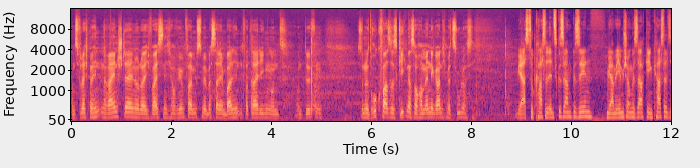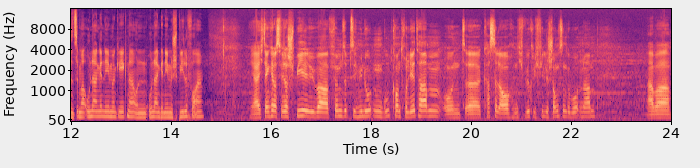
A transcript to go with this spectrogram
uns vielleicht mal hinten reinstellen oder ich weiß nicht, auf jeden Fall müssen wir besser den Ball hinten verteidigen und, und dürfen so eine Druckphase des Gegners auch am Ende gar nicht mehr zulassen. Wie hast du Kassel insgesamt gesehen? Wir haben eben schon gesagt, gegen Kassel sind es immer unangenehme Gegner und unangenehme Spiele vor allem. Ja, ich denke, dass wir das Spiel über 75 Minuten gut kontrolliert haben und äh, Kassel auch nicht wirklich viele Chancen geboten haben. Aber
